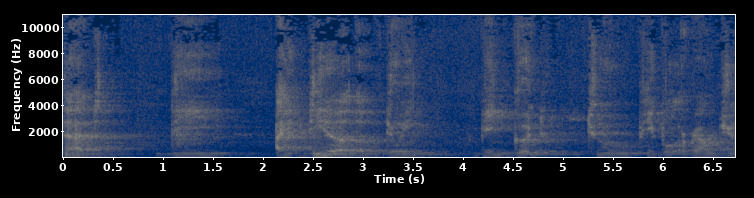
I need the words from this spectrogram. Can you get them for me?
That the idea of doing, being good to people around you,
